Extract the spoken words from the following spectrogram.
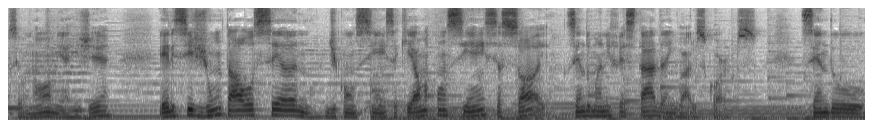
seu nome, RG, ele se junta ao oceano de consciência, que é uma consciência só sendo manifestada em vários corpos, sendo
